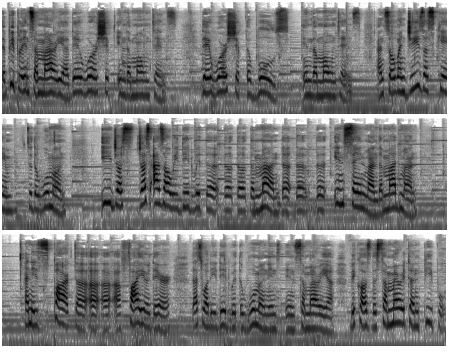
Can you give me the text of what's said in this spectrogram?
the people in Samaria, they worshipped in the mountains. They worshipped the bulls in the mountains. And so when Jesus came to the woman he just just as how we did with the the, the, the man the, the the insane man the madman and he sparked a, a, a, fire there. That's what he did with the woman in, in Samaria. Because the Samaritan people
